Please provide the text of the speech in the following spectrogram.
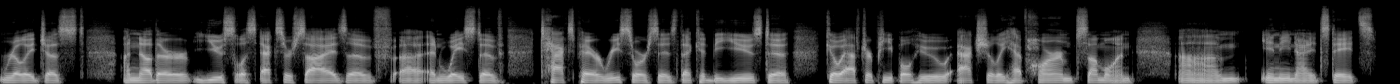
really just another useless exercise of uh, and waste of taxpayer resources that could be used to go after people who actually have harmed someone um, in the United States.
